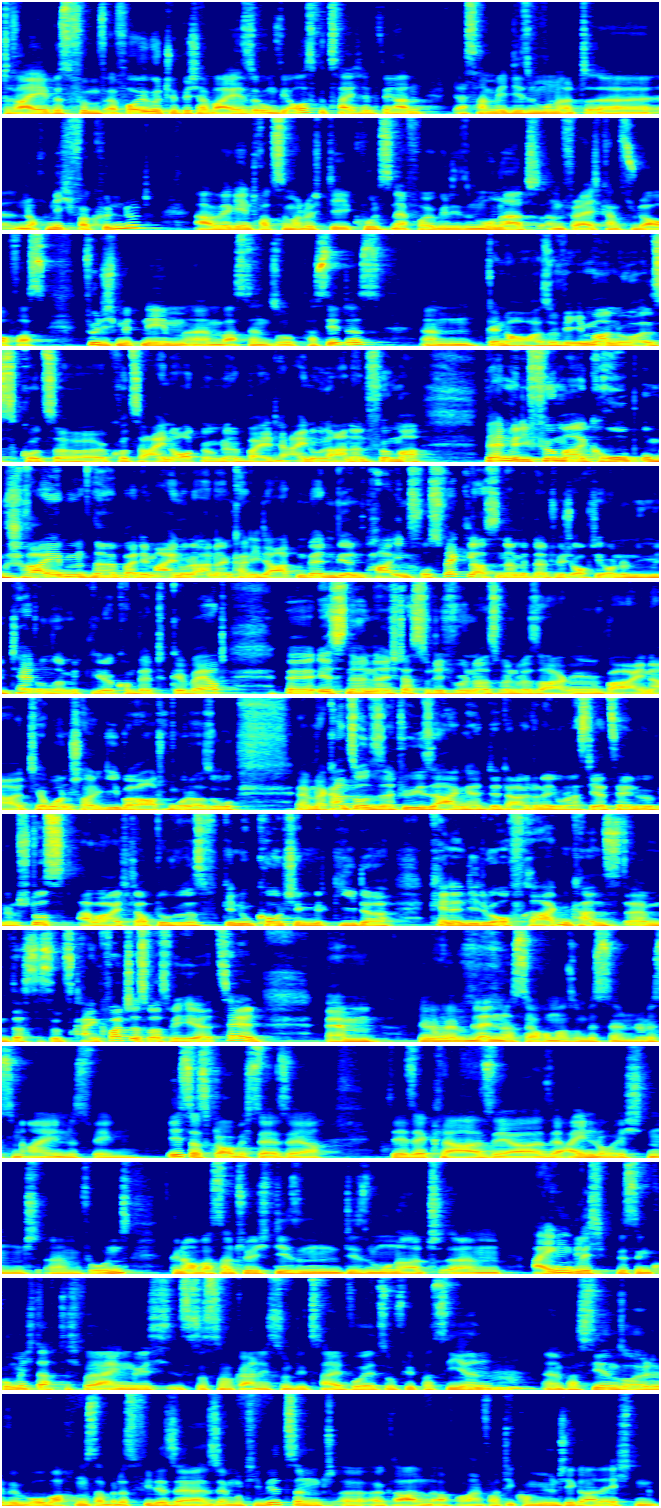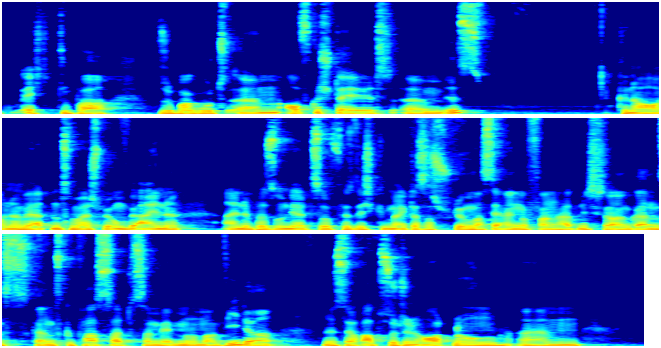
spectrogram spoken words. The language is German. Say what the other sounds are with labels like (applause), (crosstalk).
drei bis fünf Erfolge typischerweise irgendwie ausgezeichnet werden. Das haben wir diesen Monat äh, noch nicht verkündet, aber wir gehen trotzdem mal durch die coolsten Erfolge diesen Monat und vielleicht kannst du da auch was für dich mitnehmen, ähm, was denn so passiert ist. Ähm genau, also wie immer nur als kurze, kurze Einordnung ne, bei der einen oder anderen Firma werden wir die Firma grob umschreiben. Ne, bei dem einen oder anderen Kandidaten werden wir ein paar Infos weglassen, damit natürlich auch die Anonymität unserer Mitglieder komplett gewährt äh, ist. Ne? Nicht, dass du dich wunderst, wenn wir sagen, bei einer Tier-One-Strategieberatung oder so, ähm, da kannst du uns natürlich sagen, ja, der David und der Jonas, die erzählen irgendeinen Stuss, aber ich glaube, du wirst genug Coaching-Mitglieder kennen, die du auch fragen kannst, ähm, dass das jetzt kein Quatsch ist, was wir hier erzählen. Ähm, ja, wir blenden das ja auch immer so ein bisschen, ein bisschen ein, deswegen ist das, glaube ich, sehr, sehr sehr, sehr klar, sehr, sehr einleuchtend ähm, für uns. Genau, was natürlich diesen, diesen Monat ähm, eigentlich bisschen komisch, dachte ich, weil eigentlich ist das noch gar nicht so die Zeit, wo jetzt so viel passieren, mhm. äh, passieren sollte. Wir beobachten es aber, dass viele sehr, sehr motiviert sind, äh, gerade und auch einfach die Community gerade echt, echt super, super gut ähm, aufgestellt ähm, ist. Genau, ne? wir hatten zum Beispiel irgendwie eine, eine Person, die hat so für sich gemerkt, dass das Studium, was sie angefangen hat, nicht so ganz, ganz gepasst hat. Das haben wir immer mal wieder. Das ist ja auch absolut in Ordnung. Ähm,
